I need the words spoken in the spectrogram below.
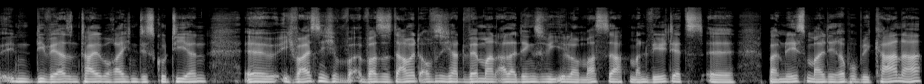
in diversen Teilbereichen diskutieren. Äh, ich weiß nicht, wa- was es damit auf sich hat, wenn man allerdings, wie Elon Musk sagt, man wählt jetzt äh, beim nächsten Mal die Republikaner,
